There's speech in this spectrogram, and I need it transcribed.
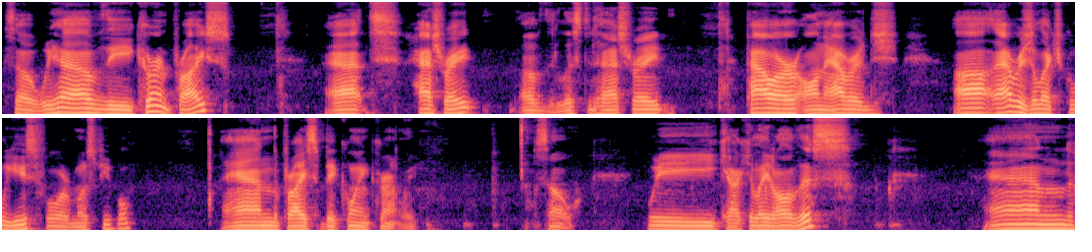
So, we have the current price at hash rate of the listed hash rate, power on average uh, average electrical use for most people, and the price of Bitcoin currently. So we calculate all of this, and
